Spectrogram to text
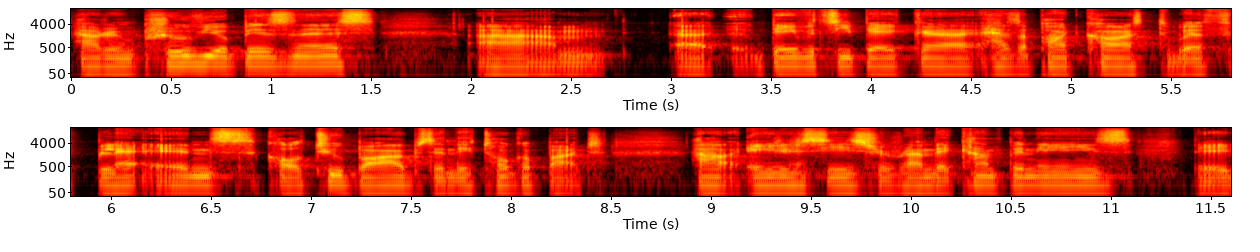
how to improve your business. Um, uh, David C. Baker has a podcast with Blair Enns called Two Bobs, and they talk about how agencies should run their companies. They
